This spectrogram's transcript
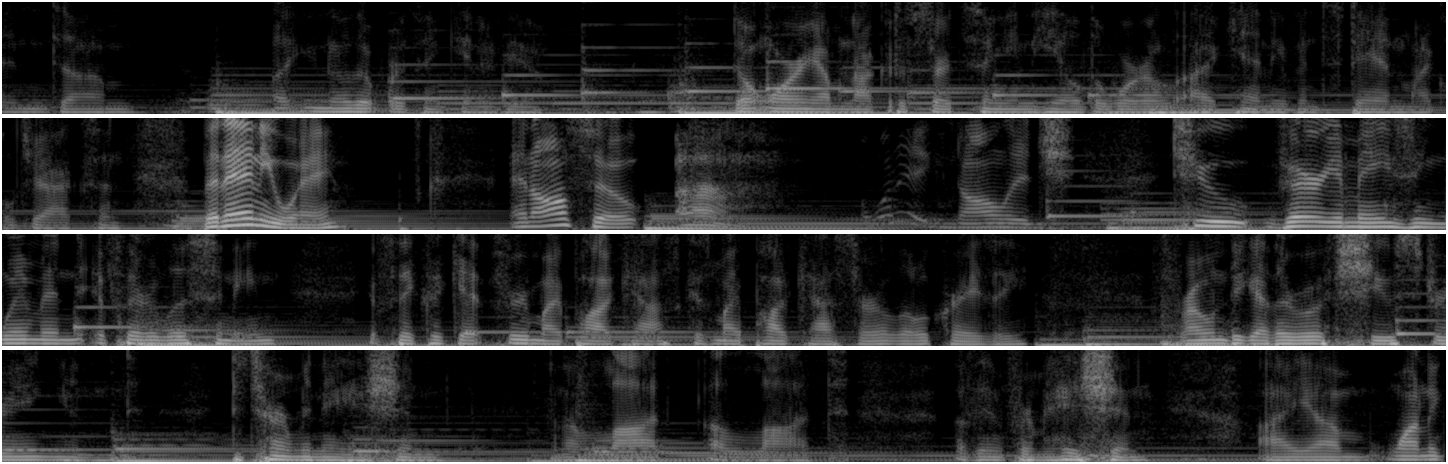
and um, let you know that we're thinking of you. Don't worry, I'm not going to start singing Heal the World. I can't even stand Michael Jackson. But anyway, and also, uh, I want to acknowledge two very amazing women if they're listening, if they could get through my podcast, because my podcasts are a little crazy, thrown together with shoestring and determination and a lot, a lot of information. I um, want to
